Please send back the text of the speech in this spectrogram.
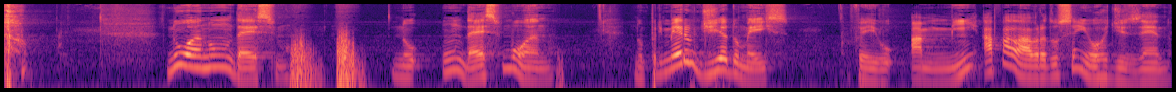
No ano undécimo, no undécimo ano, no primeiro dia do mês, veio a mim a palavra do Senhor, dizendo:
